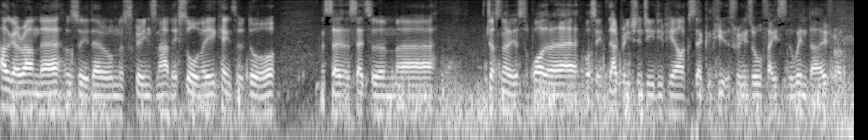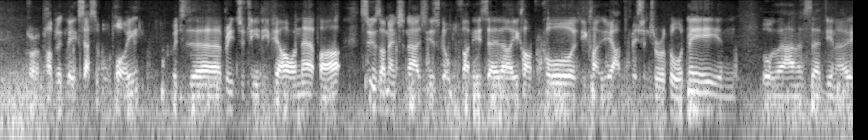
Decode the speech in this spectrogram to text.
As I go around there, obviously they were on the screens and that. They saw me, came to the door, and said, I said to them, uh, just noticed while they're there, obviously they're breaching GDPR because their computer screens are all facing the window for a, for a publicly accessible point, which is a breach of GDPR on their part. As soon as I mentioned that, she just got all funny, said, oh, you can't record, you can't, you have permission to record me, and all that. And I said, you know,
